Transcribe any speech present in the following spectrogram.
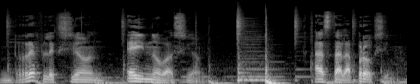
reflexión e innovación. Hasta la próxima.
